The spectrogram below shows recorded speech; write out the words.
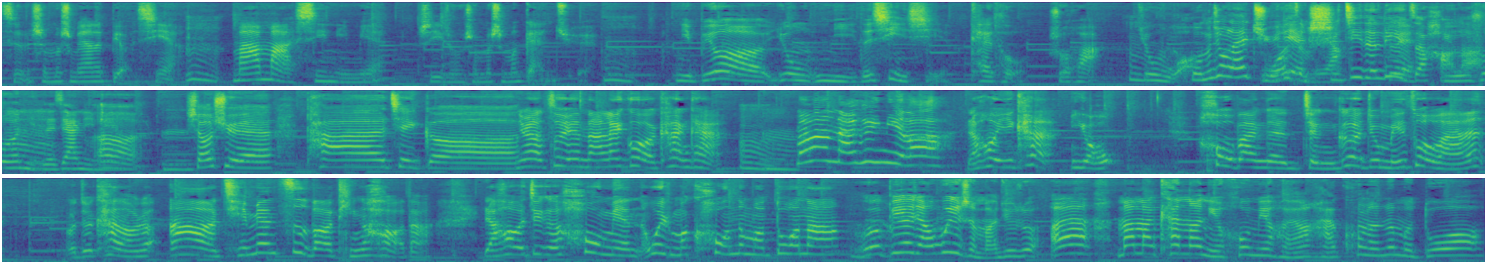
什什么什么样的表现，嗯，妈妈心里面是一种什么什么感觉，嗯，你不要用你的信息开头说话，就我，我们就来举点实际的例子好了，比如说你在家里面，嗯，小雪她这个，你把作业拿来给我看看，嗯，妈妈拿给你了，然后一看有，后半个整个就没做完。我就看到我说啊，前面字倒挺好的，然后这个后面为什么空那么多呢？我不要讲为什么，就是说，啊，妈妈看到你后面好像还空了那么多，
